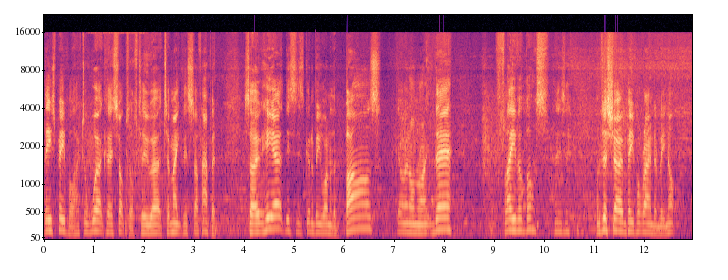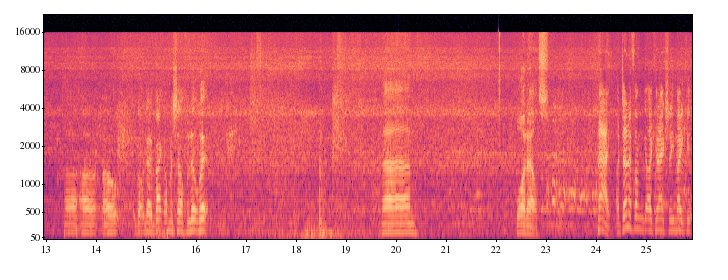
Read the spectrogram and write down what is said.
these people have to work their socks off to uh, to make this stuff happen. So here, this is going to be one of the bars going on right there. Flavor Boss. There's a, I'm just showing people randomly, not. Uh, uh, oh, I've got to go back on myself a little bit. Um, what else? Now, I don't know if I'm, I can actually make it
